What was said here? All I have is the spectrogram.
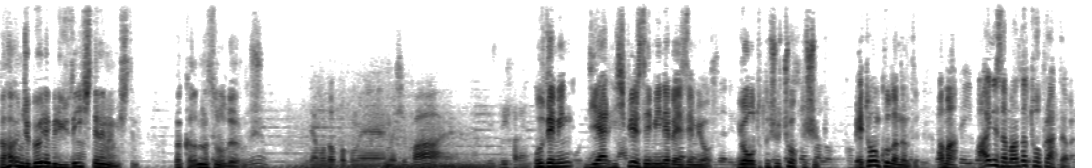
Daha önce böyle bir yüzey hiç denememiştim. Bakalım nasıl oluyormuş. Bu zemin diğer hiçbir zemine benzemiyor. Yol tutuşu çok düşük. Beton kullanıldı ama aynı zamanda toprak da var.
